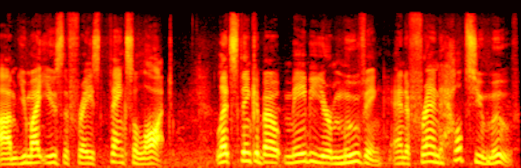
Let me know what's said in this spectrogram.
Um, you might use the phrase, thanks a lot. Let's think about maybe you're moving and a friend helps you move.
